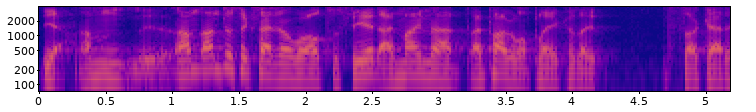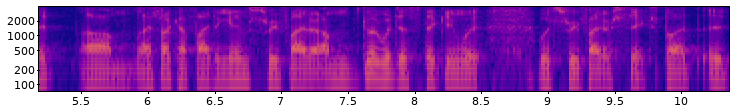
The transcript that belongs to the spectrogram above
yeah, I'm I'm I'm just excited overall to see it. I might not I probably won't play it because I suck at it. Um, I suck at fighting games. Street Fighter. I'm good with just sticking with with Street Fighter Six, but it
